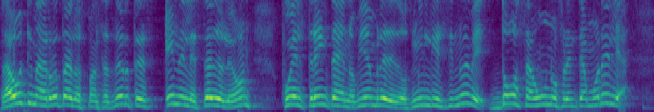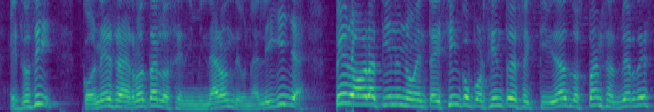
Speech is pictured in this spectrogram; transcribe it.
La última derrota de los Panzas Verdes en el Estadio León fue el 30 de noviembre de 2019, 2 a 1 frente a Morelia. Eso sí, con esa derrota los eliminaron de una liguilla. Pero ahora tienen 95% de efectividad los Panzas Verdes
